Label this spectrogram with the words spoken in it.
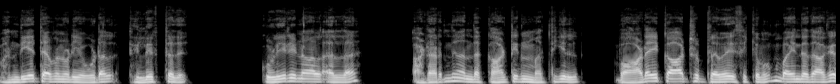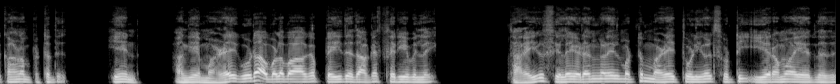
வந்தியத்தேவனுடைய உடல் திளிர்த்தது. குளிரினால் அல்ல அடர்ந்து அந்த காட்டின் மத்தியில் வாடை காற்று பிரவேசிக்கவும் பயந்ததாக காணப்பட்டது. ஏன் அங்கே மழை கூட அவ்வளவாக பெய்ததாக தெரியவில்லை. தரையில் சில இடங்களில் மட்டும் மழை துளிகள் சொட்டி ஈரமாயிருந்தது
